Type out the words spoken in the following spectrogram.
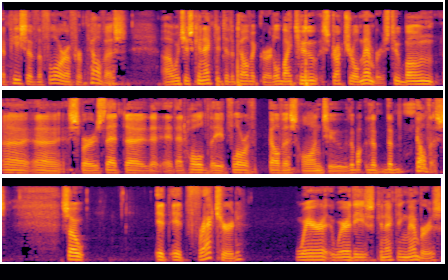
a piece of the floor of her pelvis uh, which is connected to the pelvic girdle by two structural members, two bone uh, uh, spurs that, uh, that that hold the floor of the pelvis onto the the, the pelvis. So it it fractured where where these connecting members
